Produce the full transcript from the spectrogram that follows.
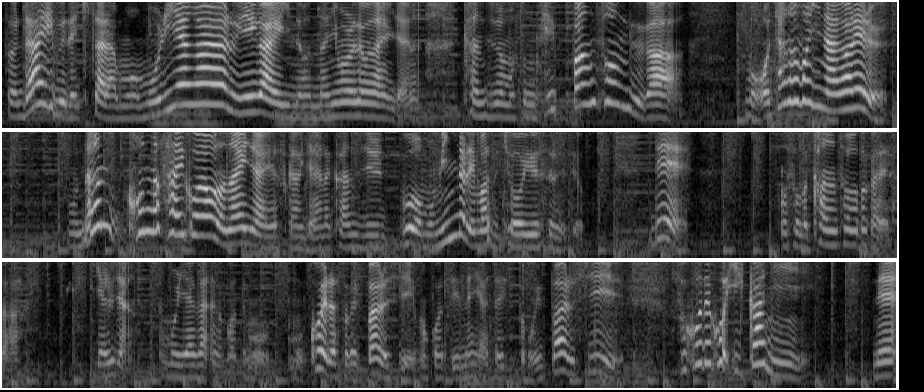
そのライブで来たらもう盛り上がる以外の何者でもないみたいな感じのもうその鉄板ソングがもうお茶の間に流れるもうなんこんな最高なことないじゃないですかみたいな感じをもうみんなでまず共有するんですよ。でもうその感想とかでさやるじゃん。盛り上がなんかこうやってもうもう声出すとかいっぱいあるし、まあ、こうやってねやったりするとこもいっぱいあるしそこでこういかにね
